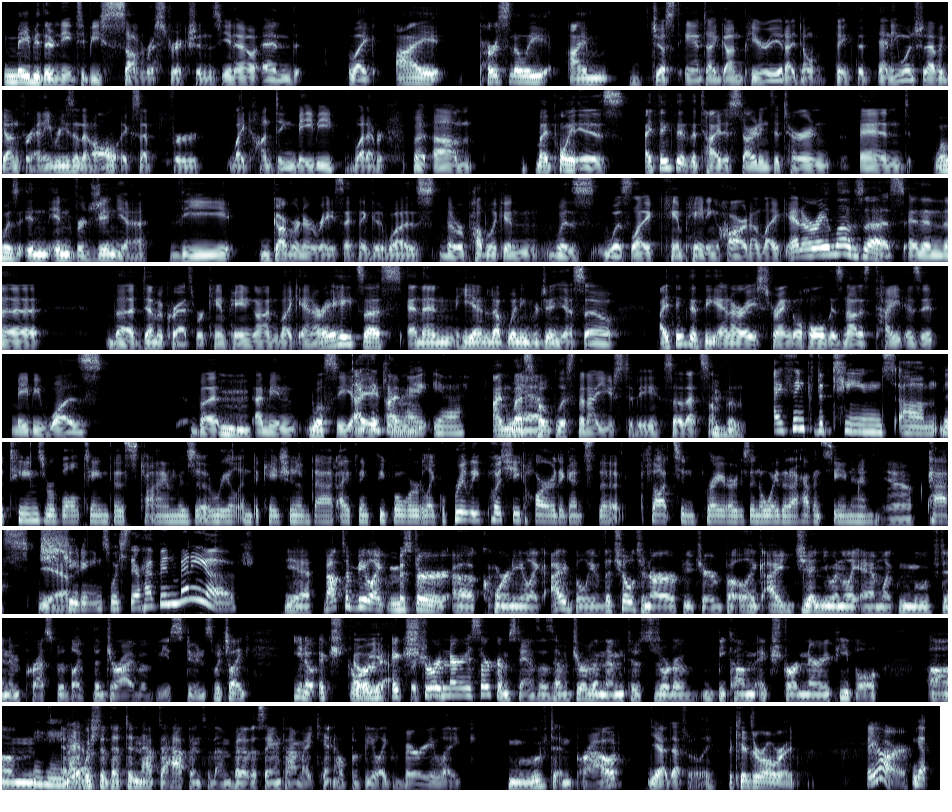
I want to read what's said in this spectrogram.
maybe there need to be some restrictions, you know? And like I personally, I'm just anti gun period. I don't think that anyone should have a gun for any reason at all, except for like hunting, maybe, whatever. But, um, my point is, I think that the tide is starting to turn and what was in, in Virginia, the governor race, I think it was, the Republican was, was like campaigning hard on like NRA loves us. And then the, the Democrats were campaigning on like NRA hates us. And then he ended up winning Virginia. So I think that the NRA stranglehold is not as tight as it maybe was. But Mm. I mean, we'll see. I think you're I'm, right. Yeah. I'm less Yeah. hopeless than I used to be. So that's something. I think the teens, um, the teens revolting this time is a real indication of that. I think people were like really pushing hard against the thoughts and prayers in a way that I haven't seen in Yeah. past Yeah. shootings, which there have been many of. Yeah, not to be like Mr. Uh, corny, like I believe the children are our future, but like I genuinely am like moved and impressed with like the drive of these students, which like you know extraor- Oh, yeah, for sure. extraordinary circumstances have driven them to sort of become extraordinary people. Um, Mhm. and I wish that that didn't have to happen to them, but at the same time, I can't help but be like very like moved and proud. Yeah, definitely. The kids are all right. They are. Yep.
